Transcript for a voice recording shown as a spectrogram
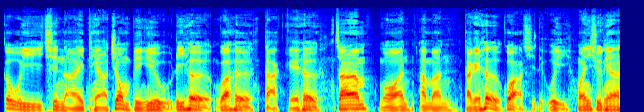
各位亲爱听众朋友，你好，我好，大家好，早安、午安、阿曼，大家好，我是李伟，欢迎收听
